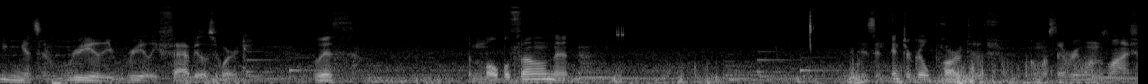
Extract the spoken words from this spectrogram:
you can get some really, really fabulous work with mobile phone that is an integral part of almost everyone's life.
